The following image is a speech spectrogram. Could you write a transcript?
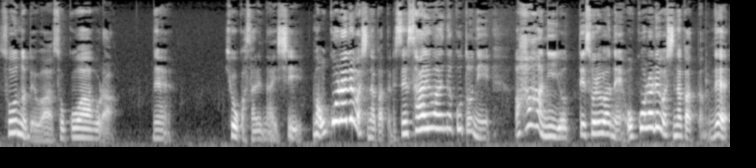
そういうのでは、そこはほら、ね、評価されないし、まあ、怒られはしなかったですね。幸いなことに、母によってそれはね、怒られはしなかったので、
